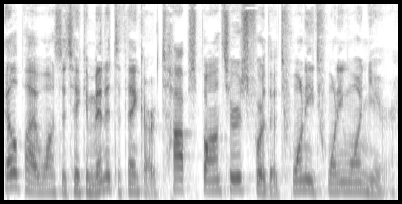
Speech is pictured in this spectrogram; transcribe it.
LPI wants to take a minute to thank our top sponsors for the 2021 year.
